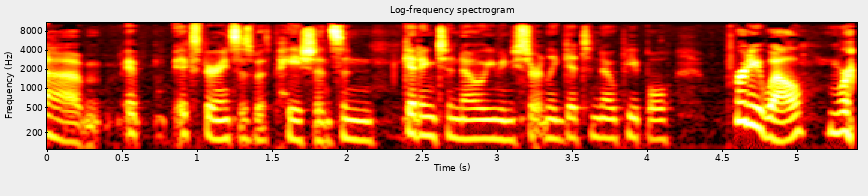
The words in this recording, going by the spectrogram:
um, experiences with patients and getting to know you. You certainly get to know people pretty well. We're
